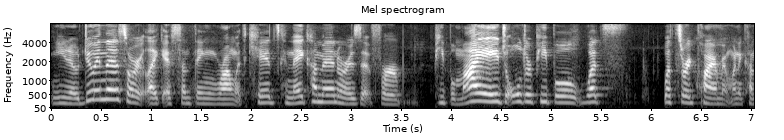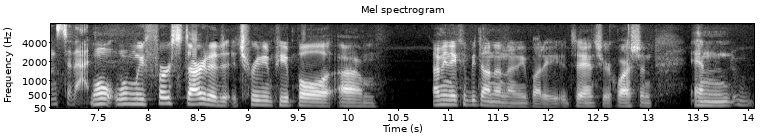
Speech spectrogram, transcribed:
you know doing this, or like if something wrong with kids, can they come in, or is it for people my age, older people? What's what's the requirement when it comes to that? Well, when we first started treating people, um, I mean, it can be done on anybody, to answer your question. And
